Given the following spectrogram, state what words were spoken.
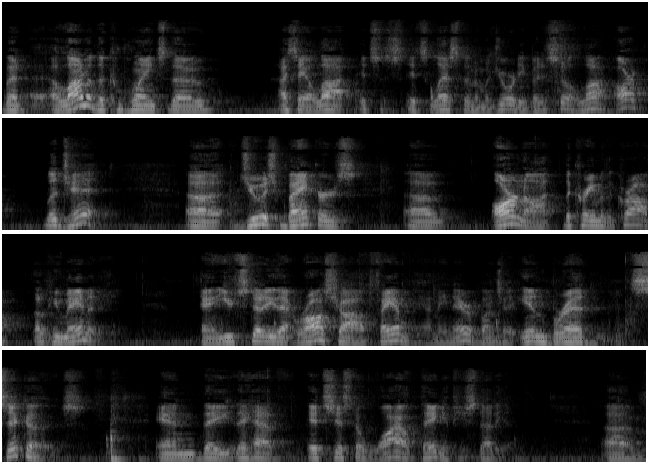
But a lot of the complaints, though, I say a lot, it's, it's less than a majority, but it's still a lot, are legit. Uh, Jewish bankers uh, are not the cream of the crop of humanity. And you study that Rothschild family, I mean, they're a bunch of inbred sickos. And they, they have, it's just a wild thing if you study it. Um,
